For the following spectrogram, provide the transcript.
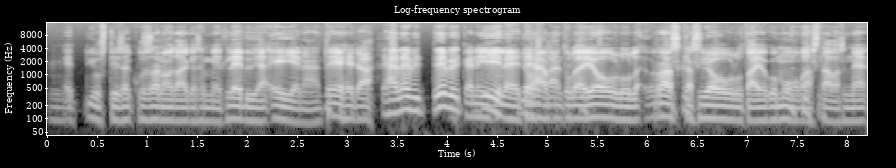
Mm. Et justiinsa, kun sanoit aikaisemmin, että levyjä ei enää tehdä. Tehdään levy, levy niin, tehdään. tulee joululle, raskas joulu tai joku muu vastaava sinne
